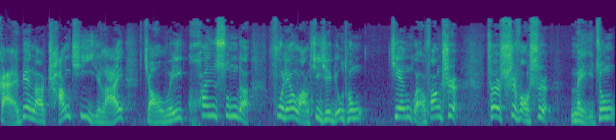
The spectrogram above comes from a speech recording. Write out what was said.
改变了长期以来较为宽松的互联网信息流通监管方式？这是否是美中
